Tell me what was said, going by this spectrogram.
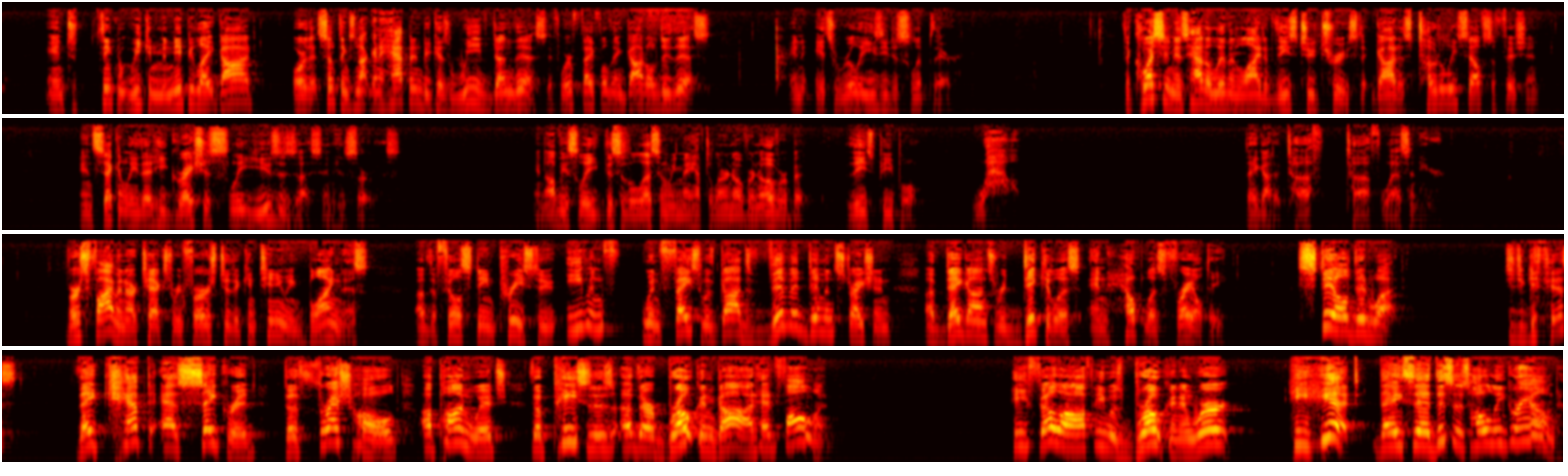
and to think we can manipulate God or that something's not going to happen because we've done this. If we're faithful, then God will do this. And it's really easy to slip there. The question is how to live in light of these two truths that God is totally self sufficient, and secondly, that He graciously uses us in His service. And obviously, this is a lesson we may have to learn over and over, but these people, wow. They got a tough, tough lesson here. Verse 5 in our text refers to the continuing blindness of the Philistine priests who, even when faced with God's vivid demonstration of Dagon's ridiculous and helpless frailty, still did what? Did you get this? They kept as sacred the threshold upon which the pieces of their broken God had fallen. He fell off, he was broken, and we're he hit, they said, This is holy ground.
